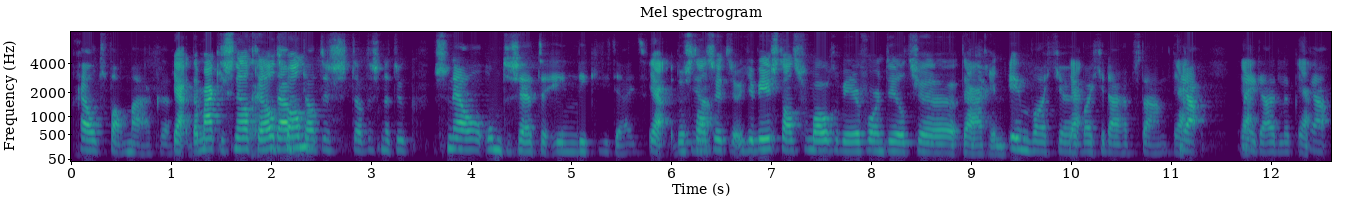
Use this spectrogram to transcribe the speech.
geld van maken. Ja, daar maak je snel geld Daar- van. Dat, is, dat is natuurlijk snel om te zetten in liquiditeit. Ja, dus dan Ja. zit je weerstandsvermogen weer voor een deeltje daarin. In wat je, Ja. wat je daar hebt staan. Ja. Ja, Ja. nee, duidelijk. Ja. Ja.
